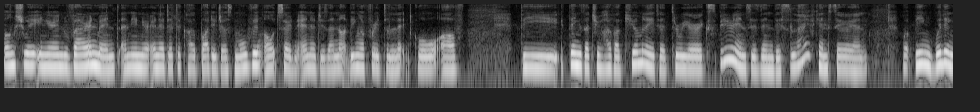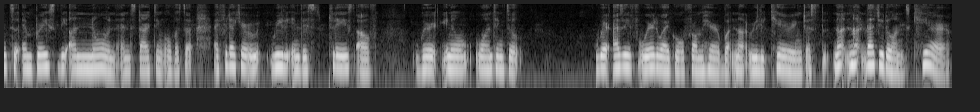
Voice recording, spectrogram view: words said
feng shui in your environment and in your energetical body, just moving out certain energies and not being afraid to let go of the things that you have accumulated through your experiences in this life, Cancerian. but being willing to embrace the unknown and starting over. So I feel like you're really in this place of where, you know, wanting to where as if where do I go from here but not really caring just not not that you don't care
